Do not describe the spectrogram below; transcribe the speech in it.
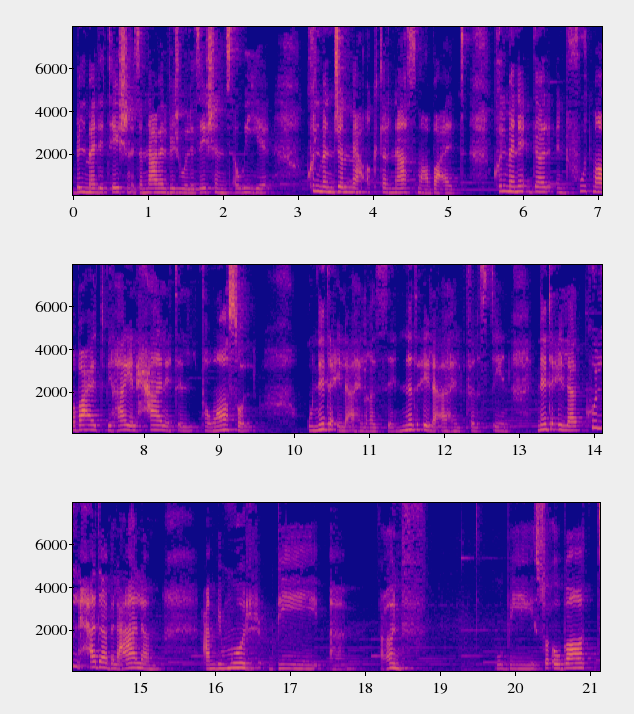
بال meditation إذا بنعمل visualizations قوية كل ما نجمع أكتر ناس مع بعض كل ما نقدر نفوت مع بعض بهاي الحالة التواصل وندعي لأهل غزة ندعي لأهل فلسطين ندعي لكل حدا بالعالم عم بمر بعنف وبصعوبات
